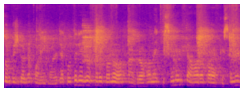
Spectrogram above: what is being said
চব্বিশ ঘণ্টা পানি পড়ে। যাক ওদের এই ব্যাপারে কোনো আগ্রহ নাই, কিছু নেই, তো আমারও করার কিছু নেই।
